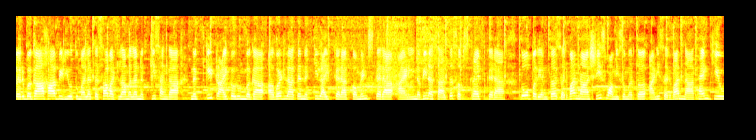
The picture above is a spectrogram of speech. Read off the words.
तर बघा हा व्हिडिओ तुम्हाला कसा वाटला मला नक्की सांगा. नक्की ट्राय करून बघा. आवडला तर नक्की लाईक करा कमेंट्स करा आणि नवीन असाल तर सबस्क्राईब करा. तोपर्यंत सर्वांना श्री स्वामी समर्थ आणि सर्वांना थँक्यू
